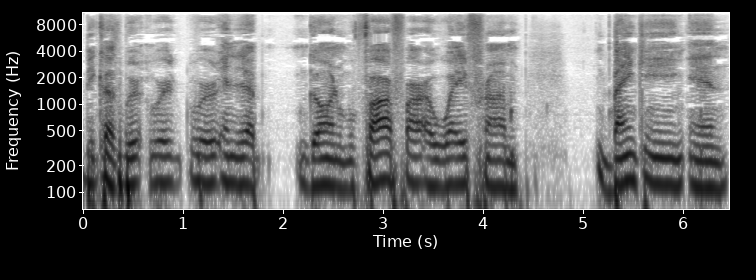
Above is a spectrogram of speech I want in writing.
because we're we're we're ended up going far far away from banking and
